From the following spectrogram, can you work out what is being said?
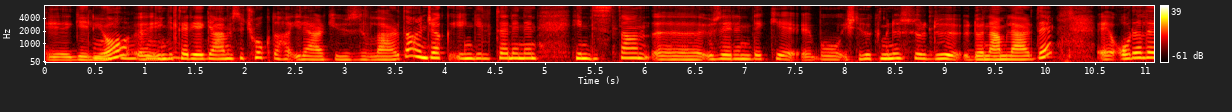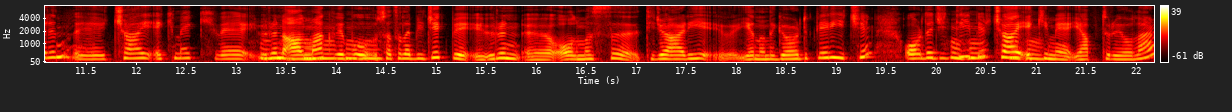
e, geliyor. E, İngiltere'ye gelmesi çok daha ileriki yüzyıllarda. Ancak İngiltere'nin Hindistan e, üzerindeki e, bu işte hükmünü sürdüğü sürdüğü dönemlerde e, oraların e, çay, ekmek ve ürün almak ve bu satılabilecek bir e, ürün e, olması ticari e, yanını gördükleri için orada ciddi bir çay ekimi yaptırıyorlar.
